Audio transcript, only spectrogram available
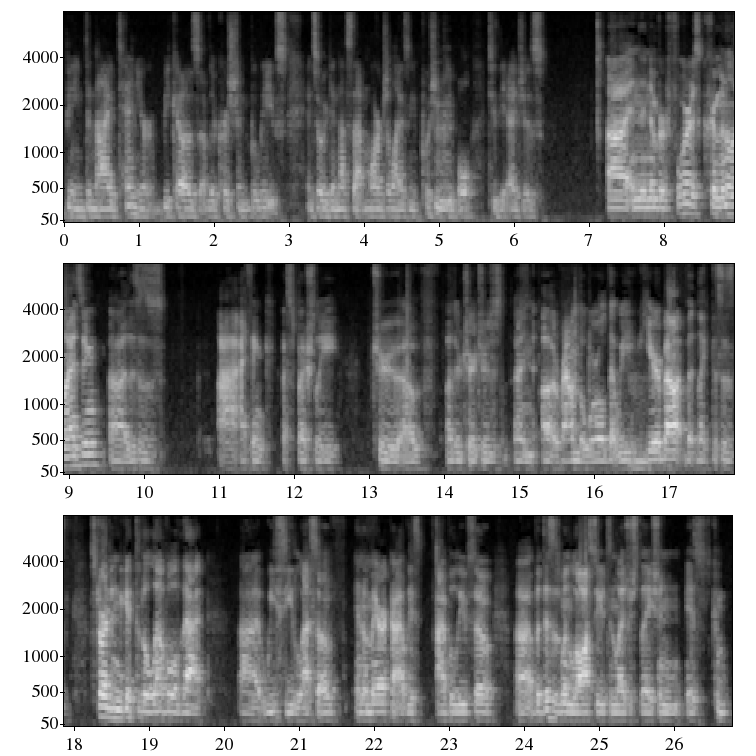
being denied tenure because of their Christian beliefs. And so, again, that's that marginalizing, pushing mm-hmm. people to the edges. Uh, and then number four is criminalizing. Uh, this is, I think, especially true of other churches and uh, around the world that we hear about. But like this is starting to get to the level that uh, we see less of in America. At least I believe so. Uh, but this is when lawsuits and legislation is com-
